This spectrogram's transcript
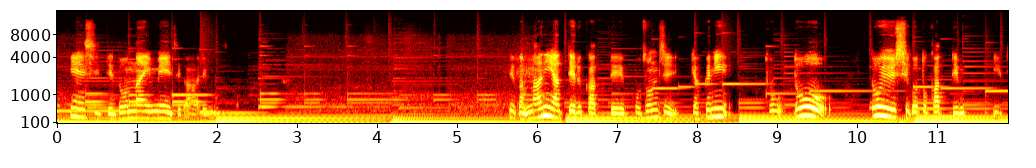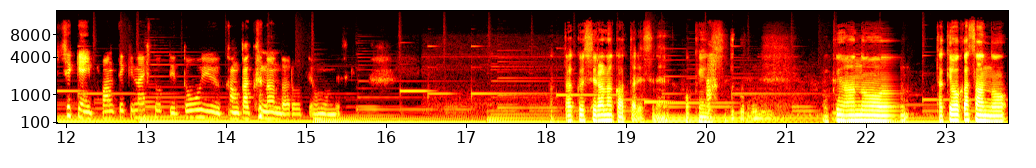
保健師ってどんなイメージがありますか？っていうか何やってるかってご存知？逆にどどうどういう仕事かって世間一般的な人ってどういう感覚なんだろうって思うんですけど。全く知らなかったですね、保健師。僕、あの、竹若さんの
